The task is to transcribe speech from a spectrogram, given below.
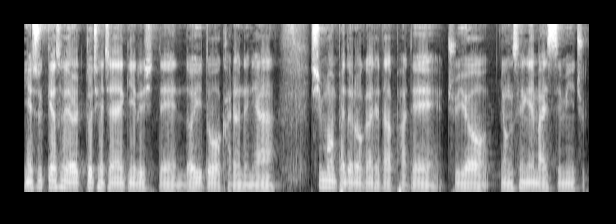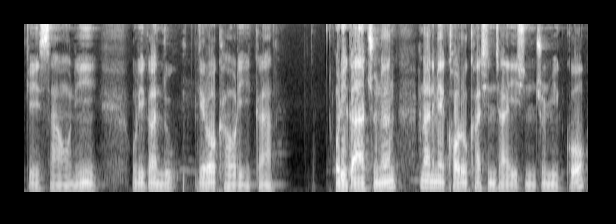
예수께서 열두 제자에게 이르시되 너희도 가려느냐? 시몬 베드로가 대답하되 주여 영생의 말씀이 주께 있사오니 우리가 누구로 가오리이까? 우리가 주는 하나님의 거룩하신 자이신 줄 믿고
